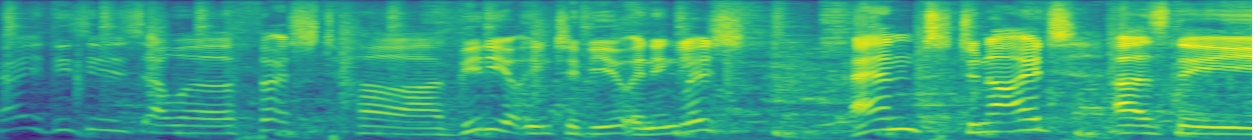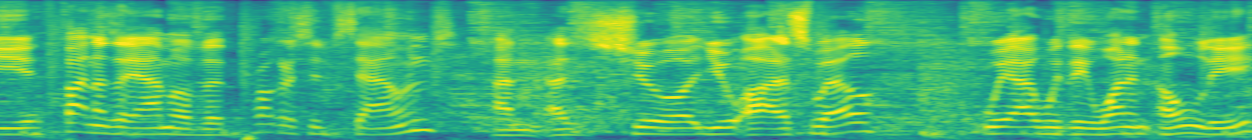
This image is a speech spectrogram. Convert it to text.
Okay, this is our first uh, video interview in English. And tonight, as the fan as I am of a progressive sound, and as sure you are as well, we are with the one and only,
